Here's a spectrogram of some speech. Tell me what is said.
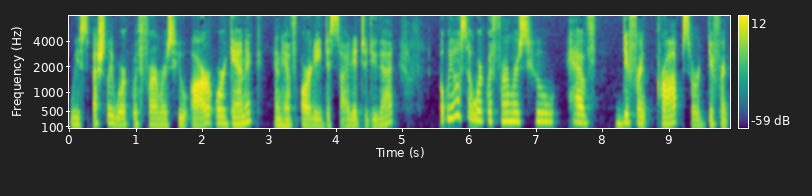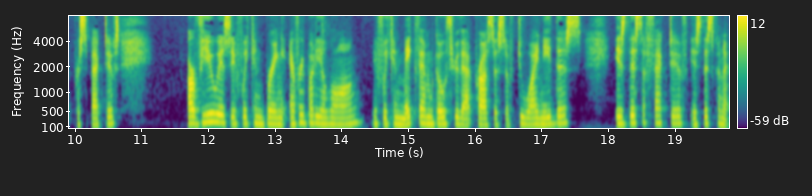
We especially work with farmers who are organic and have already decided to do that. But we also work with farmers who have different crops or different perspectives. Our view is if we can bring everybody along, if we can make them go through that process of do I need this? Is this effective? Is this going to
